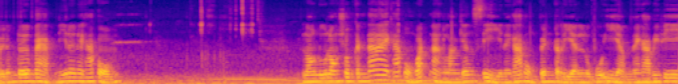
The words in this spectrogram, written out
วยๆเดิมๆแบบนี้เลยนะครับ ผม ลองดูลองชมกันได้ครับ ผมวัดหนังหลังยันสี่นะครับ ผมเป็นเหรียญหลวงปู่เอี่ยมนะครับ พี่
